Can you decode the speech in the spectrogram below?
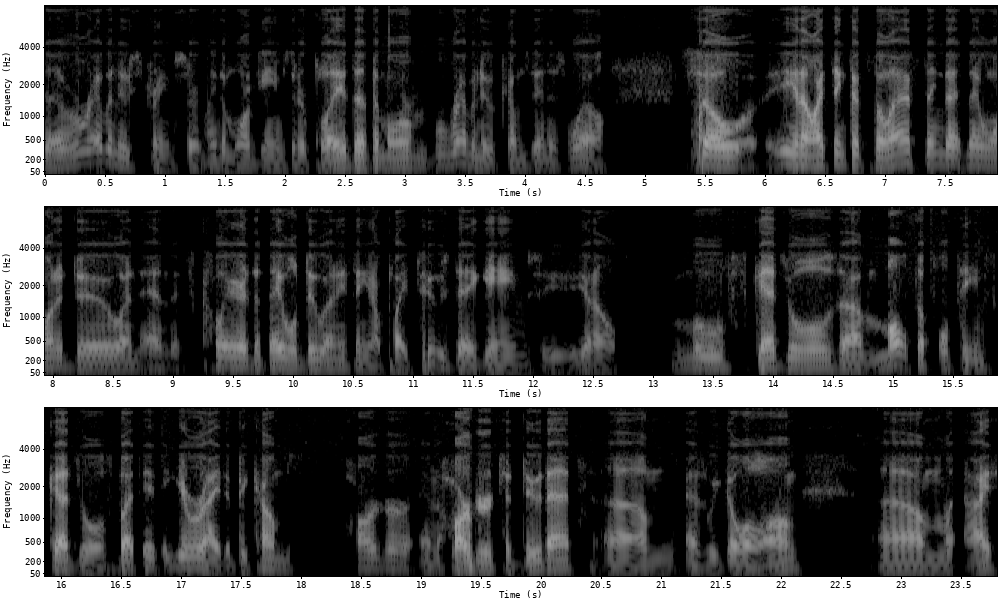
uh, revenue stream. Certainly, the more games that are played, the, the more revenue comes in as well. So you know, I think that's the last thing that they want to do, and and it's clear that they will do anything. You know, play Tuesday games. You know, move schedules, uh, multiple team schedules. But it, you're right; it becomes harder and harder to do that um, as we go along. Um, I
